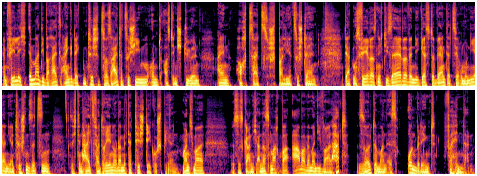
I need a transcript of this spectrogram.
empfehle ich immer, die bereits eingedeckten Tische zur Seite zu schieben und aus den Stühlen ein Hochzeitsspalier zu stellen. Die Atmosphäre ist nicht dieselbe, wenn die Gäste während der Zeremonie an ihren Tischen sitzen, sich den Hals verdrehen oder mit der Tischdeko spielen. Manchmal ist es gar nicht anders machbar, aber wenn man die Wahl hat, sollte man es unbedingt verhindern.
